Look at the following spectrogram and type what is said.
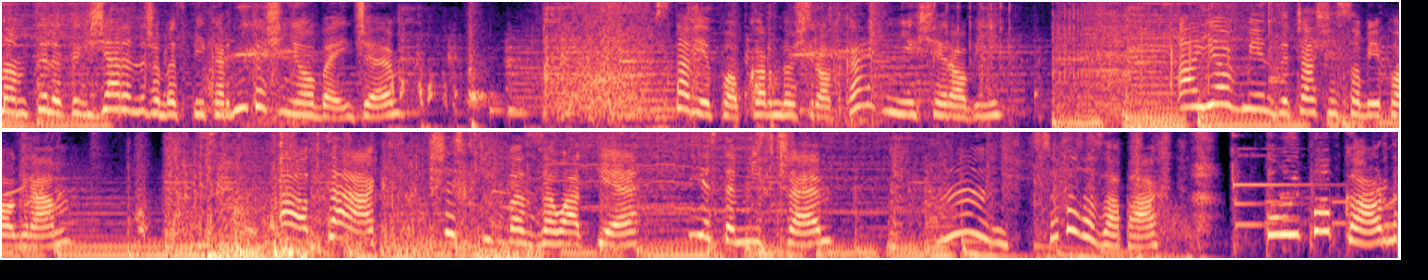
Mam tyle tych ziaren, że bez piekarnika się nie obejdzie. Wstawię popcorn do środka i niech się robi. A ja w międzyczasie sobie pogram. O tak! Wszystkich was załatwię! Jestem mistrzem! Mmm, co to za zapach? To mój popcorn!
